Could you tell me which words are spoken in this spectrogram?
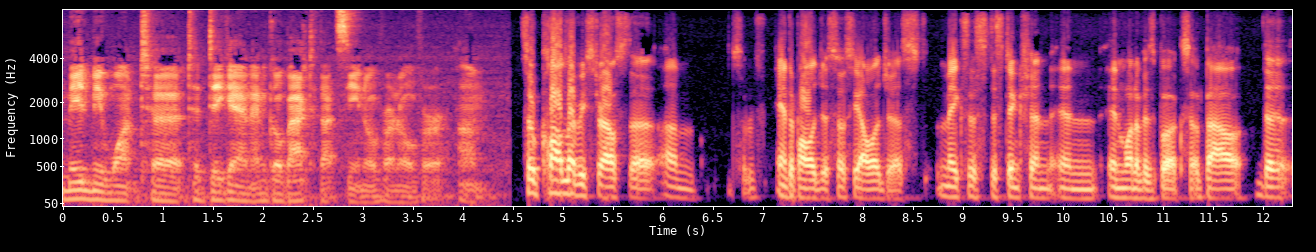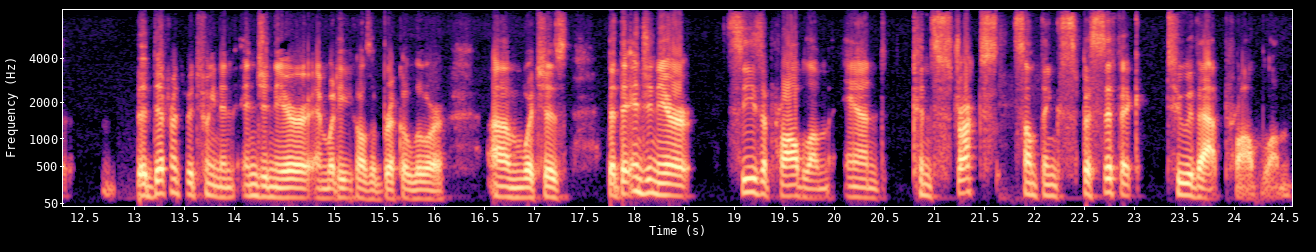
made me want to to dig in and go back to that scene over and over. Um, so Claude Levi-Strauss, the um, sort of anthropologist, sociologist, makes this distinction in in one of his books about the the difference between an engineer and what he calls a bricoleur, um, which is that the engineer sees a problem and constructs something specific to that problem,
